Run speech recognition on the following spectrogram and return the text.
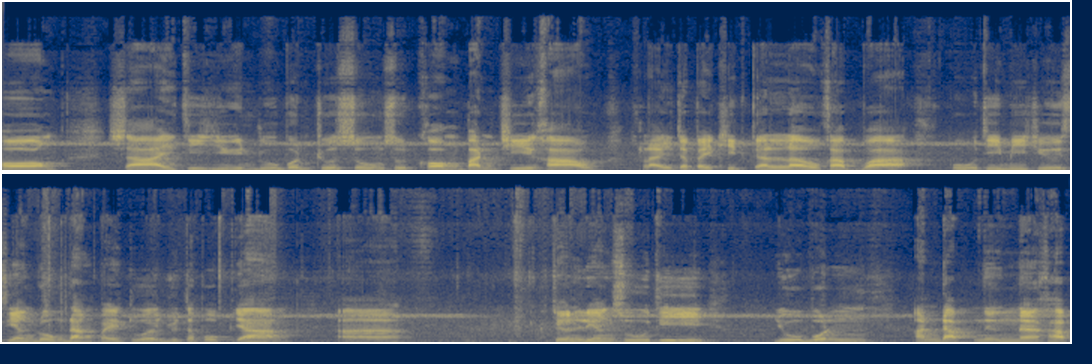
ของชายที่ยืนอยู่บนจุดสูงสุดของบัญชีขาว ใครจะไปคิดกันเล่าครับว่าผู้ที่มีชื่อเสียงโด่งดังไปทั่วยุทธภพอย่างาเจินเหลียงซูที่อยู่บนอันดับหนึ่งนะครับ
